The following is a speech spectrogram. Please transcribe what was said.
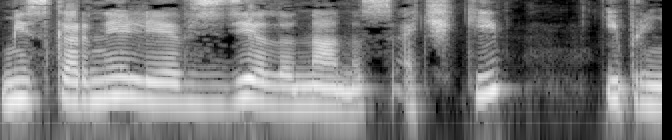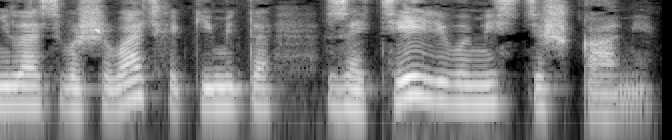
Мисс Корнелия вздела на нос очки и принялась вышивать какими-то затейливыми стежками.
